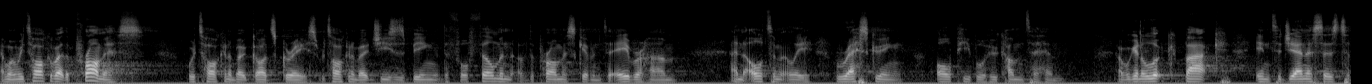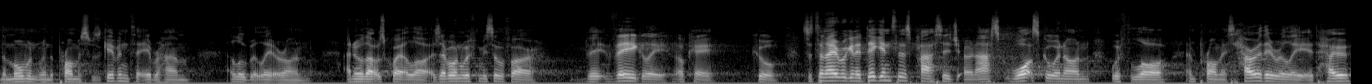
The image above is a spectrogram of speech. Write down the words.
And when we talk about the promise, we're talking about God's grace. We're talking about Jesus being the fulfillment of the promise given to Abraham and ultimately rescuing all people who come to him. And we're going to look back into Genesis to the moment when the promise was given to Abraham a little bit later on. I know that was quite a lot. Is everyone with me so far? Va- vaguely. Okay, cool. So tonight we're going to dig into this passage and ask what's going on with law and promise. How are they related? How do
